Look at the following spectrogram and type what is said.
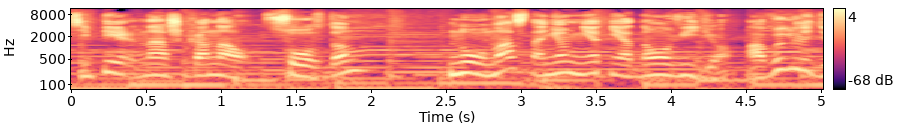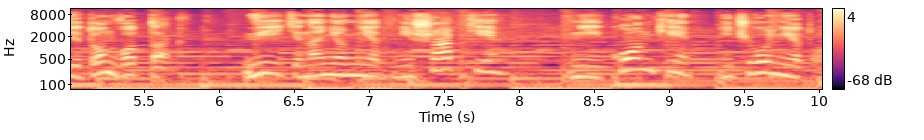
Теперь наш канал создан, но у нас на нем нет ни одного видео, а выглядит он вот так. Видите на нем нет ни шапки, ни иконки, ничего нету.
